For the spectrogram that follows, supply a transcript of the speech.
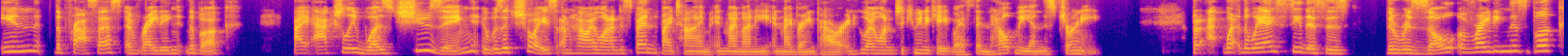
in the process of writing the book, I actually was choosing, it was a choice on how I wanted to spend my time and my money and my brain power and who I wanted to communicate with and help me on this journey. But I, what, the way I see this is the result of writing this book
